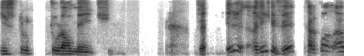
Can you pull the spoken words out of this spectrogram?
estruturalmente. Ele, a gente vê, cara, pô, ah,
